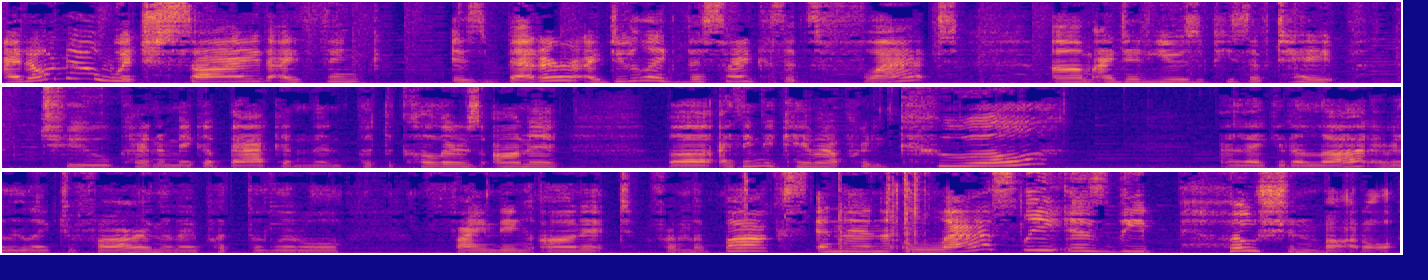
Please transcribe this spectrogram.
I don't know which side I think is better. I do like this side because it's flat. Um, I did use a piece of tape to kind of make a back and then put the colors on it. But I think it came out pretty cool. I like it a lot. I really like Jafar. And then I put the little finding on it from the box. And then lastly is the potion bottle.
